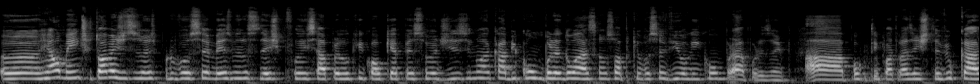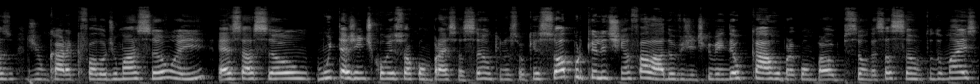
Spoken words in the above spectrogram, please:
uh, realmente tome as decisões por você mesmo e não se deixe influenciar pelo que qualquer pessoa diz e não acabe comprando uma ação só porque você viu alguém comprar, por exemplo. Há pouco tempo atrás a gente teve o caso de um cara que falou de uma ação aí. Essa ação, muita gente começou a comprar essa ação, que não sei o que, só porque ele tinha falado. Vi gente que vendeu carro para comprar a opção dessa ação e tudo mais.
